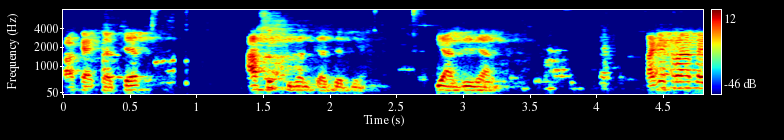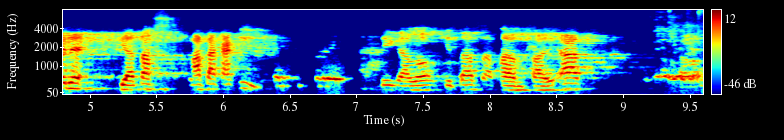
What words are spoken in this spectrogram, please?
pakai gadget, asik dengan gadgetnya, diambilnya. Pakai celana pendek di atas mata kaki. Jadi kalau kita tak paham syariat, kalau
